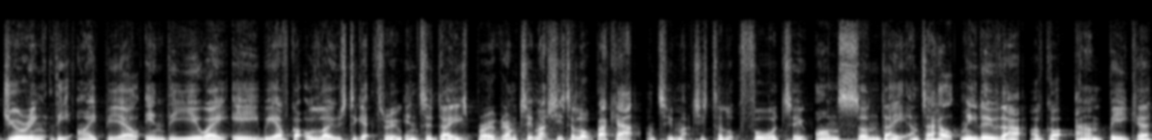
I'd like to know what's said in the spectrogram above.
during the IPL in the UAE. We have got loads to get through in today's program. Two matches to look back at and two matches to look forward to on Sunday. And to help me do that, I've got Anand Beaker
